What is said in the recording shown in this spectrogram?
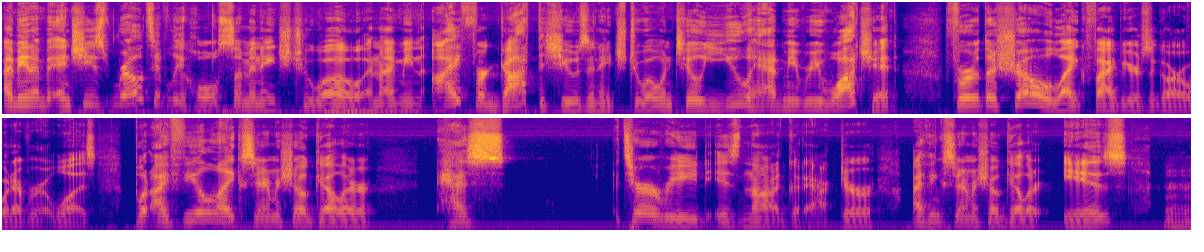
I mean, and she's relatively wholesome in H2O. And I mean, I forgot that she was in H2O until you had me rewatch it for the show like five years ago or whatever it was. But I feel like Sarah Michelle Gellar has. Tara Reid is not a good actor. I think Sarah Michelle Gellar is. Mm-hmm.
